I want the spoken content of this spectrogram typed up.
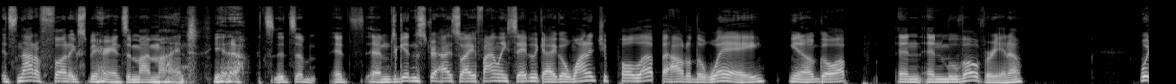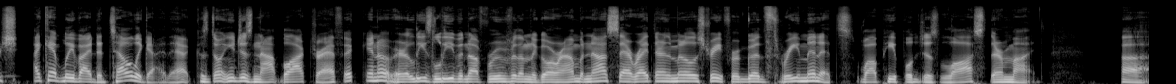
it's not a fun experience in my mind. You know, it's it's a it's I'm getting stressed. So I finally say to the guy, I go, why don't you pull up out of the way? You know, go up and and move over. You know, Which I can't believe I had to tell the guy that because don't you just not block traffic, you know, or at least leave enough room for them to go around? But now I sat right there in the middle of the street for a good three minutes while people just lost their minds. Uh,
